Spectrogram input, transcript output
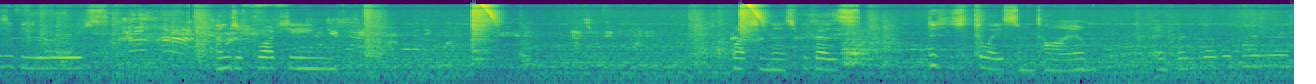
crazy viewers. I'm just watching watching this because this is to waste some time. I heard Global Highway.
